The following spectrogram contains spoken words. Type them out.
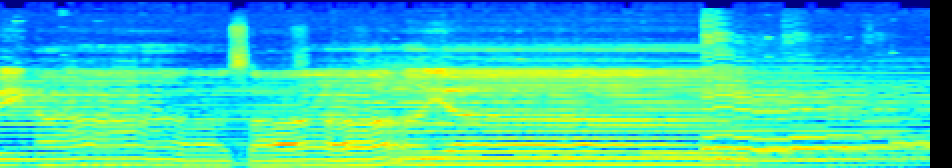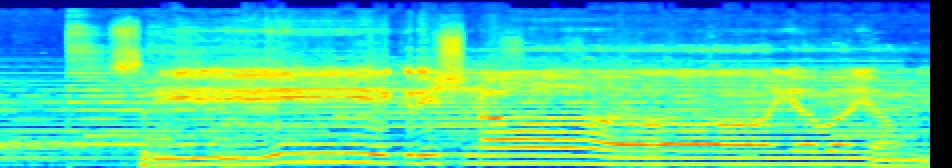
विना श्रीकृष्णाय वयम्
